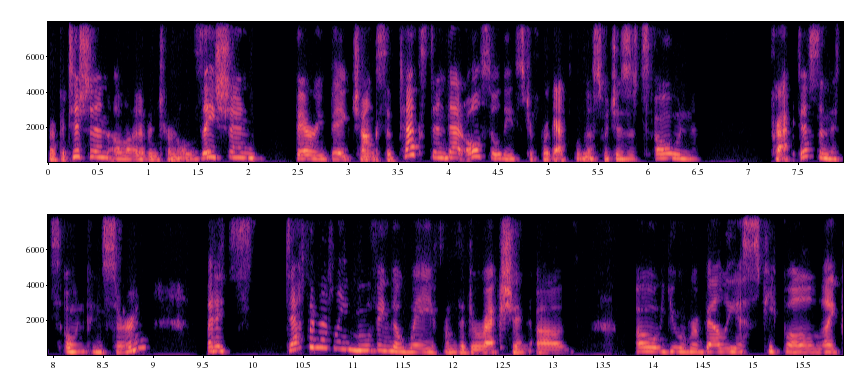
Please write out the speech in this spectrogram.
repetition, a lot of internalization, very big chunks of text. And that also leads to forgetfulness, which is its own practice and its own concern. But it's definitely moving away from the direction of, oh, you rebellious people, like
